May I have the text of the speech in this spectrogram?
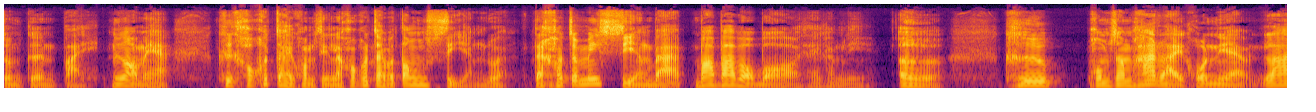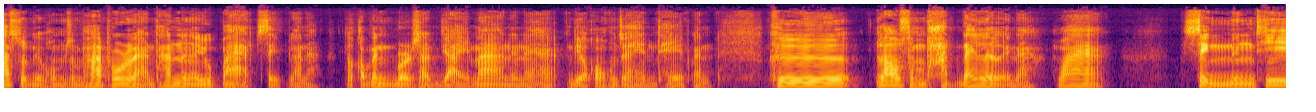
จนเกินไป นึกออกไหมฮะ คือเขาเข้าใจความเสี่ยงแล้วเขาเข้าใจว่าต้องเสี่ยงด้วย แต่เขาจะไม่เสี่ยงแบบบ้าๆบอๆใช้คำนี้ เออ คือผมสัมภาษณ์หลายคนเนี่ย ล่าสุดเนี่ยผมสัมภาษณ์ผู้บริหารท่านหนึ่งอายุ 80 แล้วนะ แล้วก็เป็นบริษัทใหญ่มากเนี่ยนะฮะ เดี๋ยวก็คงจะเห็นเทปกัน คือเราสัมผัสได้เลยนะ ว่าสิ่งหนึ่งที่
